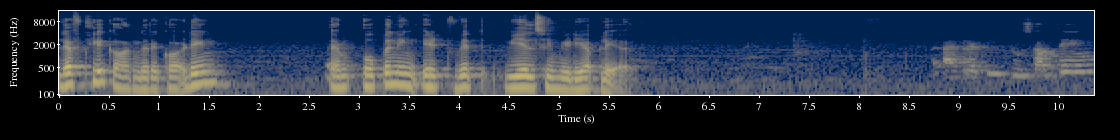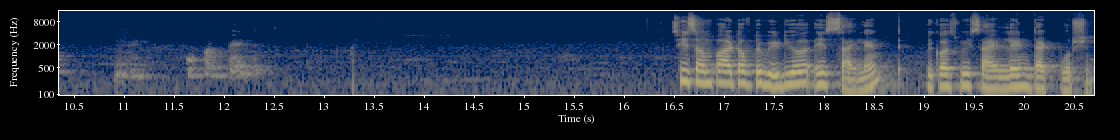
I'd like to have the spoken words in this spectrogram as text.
Left click on the recording. I am opening it with VLC media player. See some part of the video is silent because we silent that portion.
